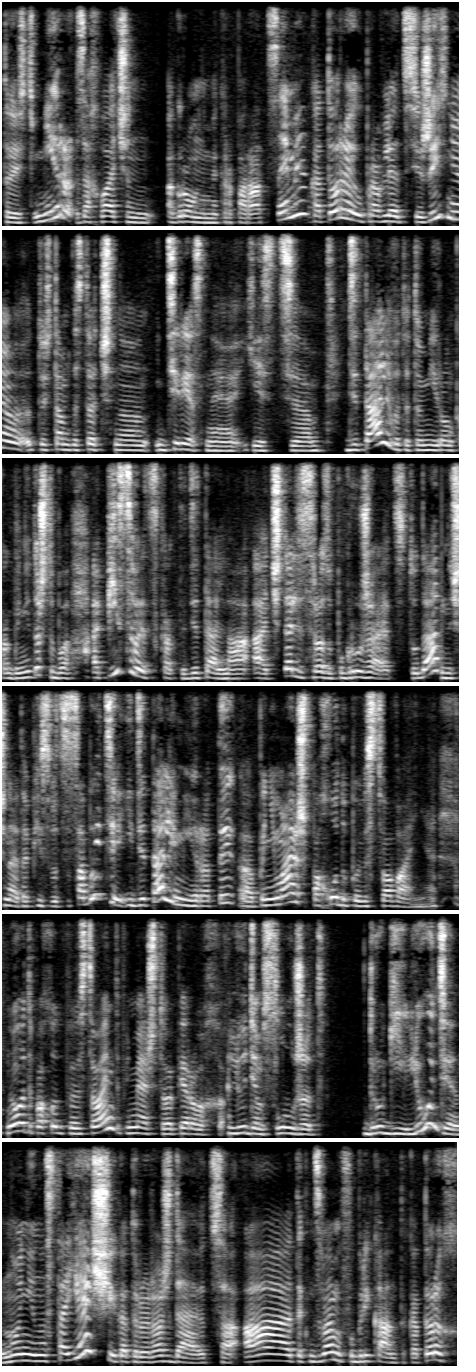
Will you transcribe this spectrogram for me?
То есть мир захвачен огромными корпорациями, которые управляют всей жизнью. То есть там достаточно интересные есть э, детали вот этого мира. Он как бы не то чтобы описывается как-то детально, а читатель сразу погружается туда, начинает описываться события, и детали мира ты э, понимаешь по ходу повествования. Ну вот и по ходу повествования понимаешь, что, во-первых, людям служат другие люди, но не настоящие, которые рождаются, а так называемые фабриканты, которых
